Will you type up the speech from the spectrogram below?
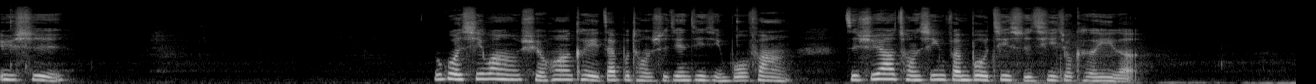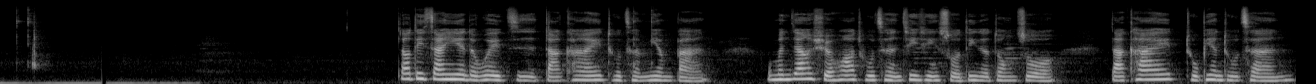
浴室。如果希望雪花可以在不同时间进行播放，只需要重新分布计时器就可以了。到第三页的位置，打开图层面板，我们将雪花图层进行锁定的动作。打开图片图层。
